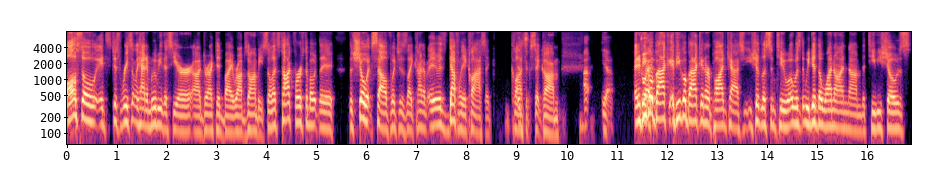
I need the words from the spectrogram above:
also, it's just recently had a movie this year uh, directed by Rob Zombie. So let's talk first about the the show itself, which is like kind of it was definitely a classic, classic sitcom. Uh, yeah. And if Go you go back, if you go back in our podcast, you should listen to what was the, we did the one on um, the TV shows,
